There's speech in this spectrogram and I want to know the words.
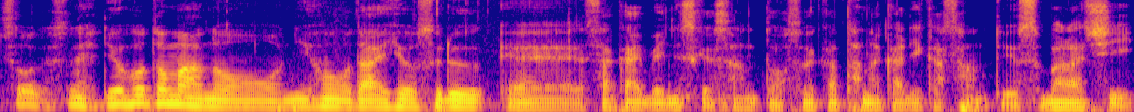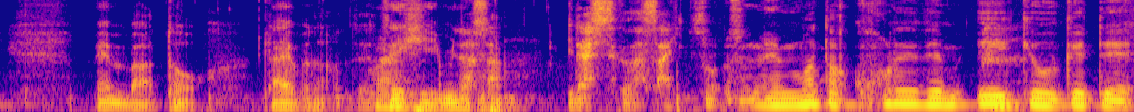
そうですね両方ともあの日本を代表する、えー、坂井弁介さんとそれから田中理香さんという素晴らしいメンバーとライブなので、ぜひ皆さんいらしてくださいそうですね。またこれで影響を受けて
